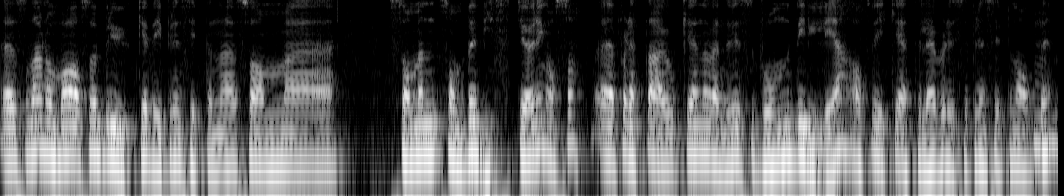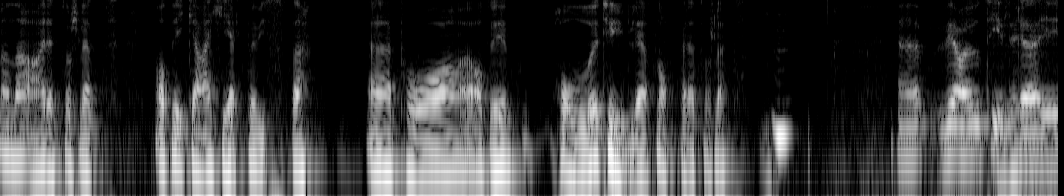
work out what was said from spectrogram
Uh, så det er noe med å altså bruke de prinsippene som uh, som en sånn bevisstgjøring også. Eh, for dette er jo ikke nødvendigvis vond vilje at vi ikke etterlever disse prinsippene alltid, mm. men det er rett og slett at vi ikke er helt bevisste eh, på at vi holder tydeligheten oppe, rett og slett. Mm. Eh, vi har jo tidligere i,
